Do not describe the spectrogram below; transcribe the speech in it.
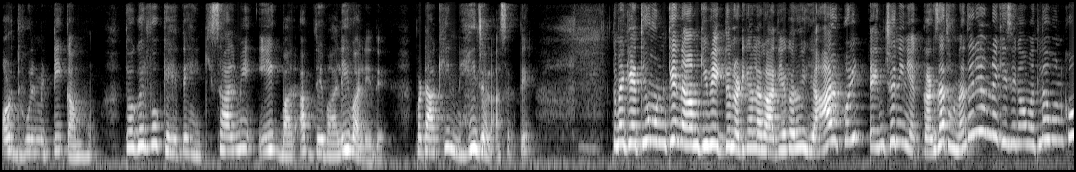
और धूल मिट्टी कम हो। तो अगर वो कहते हैं कि साल में एक बार अब दिवाली वाले दिन, पटाखे नहीं जला सकते तो मैं कहती हूँ, उनके नाम की भी एक दो लड़कियाँ लगा दिया करो। यार, कोई टेंशन ही नहीं है। कर्जा थोड़ा देने हमने किसी का? मतलब उनको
